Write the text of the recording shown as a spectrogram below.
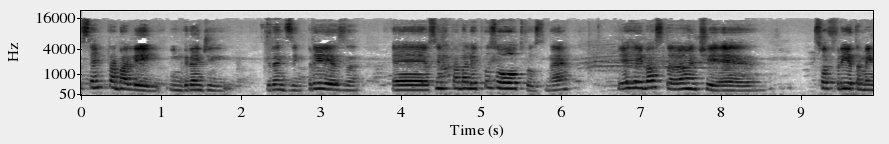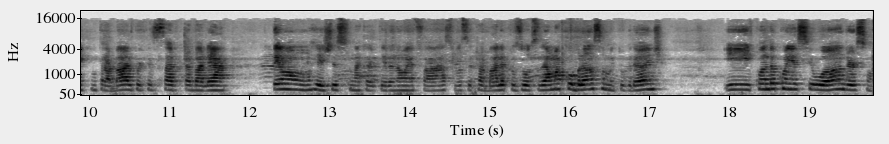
sempre trabalhei em grande, grandes empresas, é, eu sempre trabalhei para os outros, né? E errei bastante, é, sofria também com o trabalho, porque você sabe trabalhar, ter um registro na carteira não é fácil, você trabalha para os outros, é uma cobrança muito grande. E quando eu conheci o Anderson,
